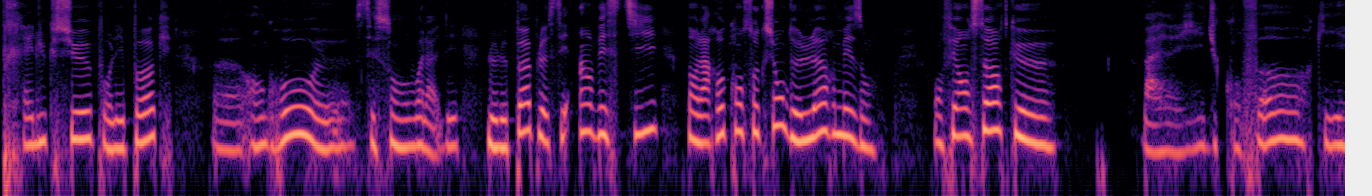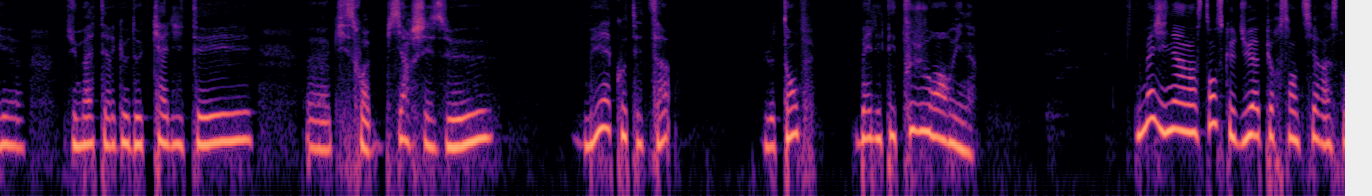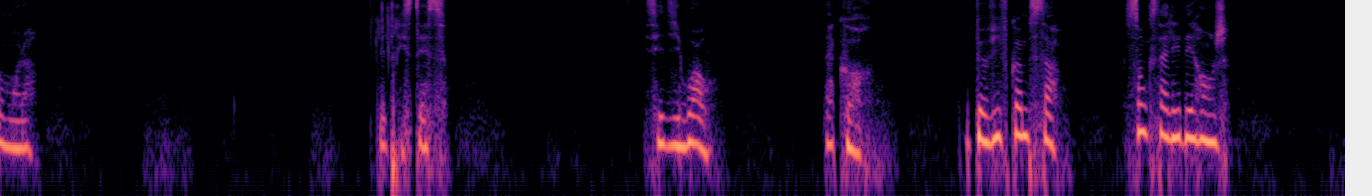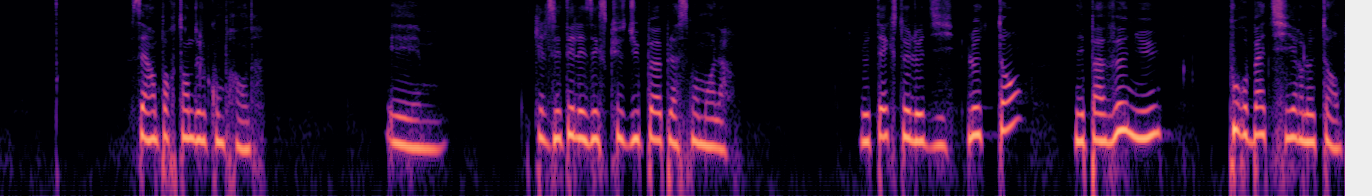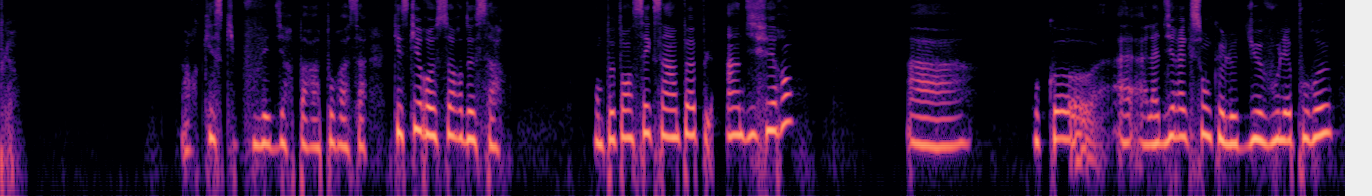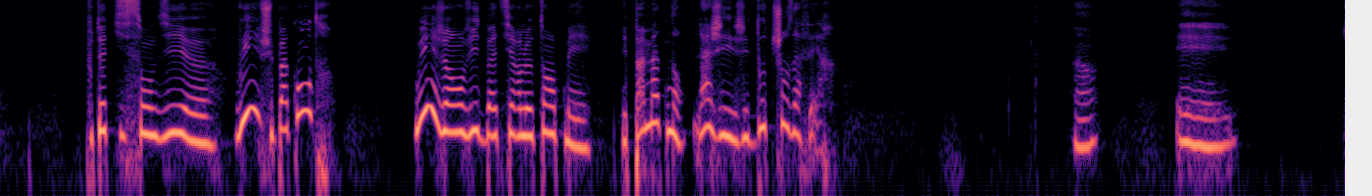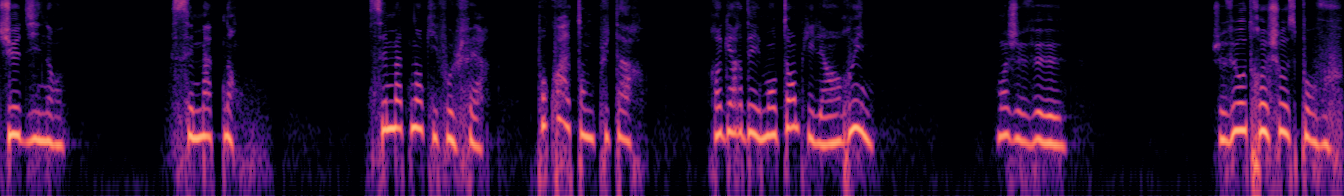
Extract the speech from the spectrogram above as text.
très luxueux pour l'époque. Euh, en gros, euh, voilà, le, peuple s'est investi dans la reconstruction de leur maison. On fait en sorte que bah, y ait du confort, qu'il y ait du matériau de qualité, qui soit bien chez eux. Mais à côté de ça, le temple, bah, il était toujours en ruine. Imaginez un instant ce que Dieu a pu ressentir à ce moment-là. Quelle tristesse. Il s'est dit, waouh, d'accord, ils peuvent vivre comme ça, sans que ça les dérange. c'est important de le comprendre. Et quelles étaient les excuses du peuple à ce moment-là? Le texte le dit. Le temps n'est pas venu pour bâtir le temple. Alors qu'est-ce qu'il pouvait dire par rapport à ça? Qu'est-ce qui ressort de ça? On peut penser que c'est un peuple indifférent à, la direction que le Dieu voulait pour eux. Peut-être qu'ils se sont dit, euh, oui, je ne suis pas contre. Oui, j'ai envie de bâtir le temple, mais, mais pas maintenant. Là, j'ai d'autres choses à faire. Hein? Et Dieu dit non, c'est maintenant. C'est maintenant qu'il faut le faire. Pourquoi attendre plus tard? Regardez, mon temple, il est en ruine. Moi, je veux, je veux autre chose pour vous.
